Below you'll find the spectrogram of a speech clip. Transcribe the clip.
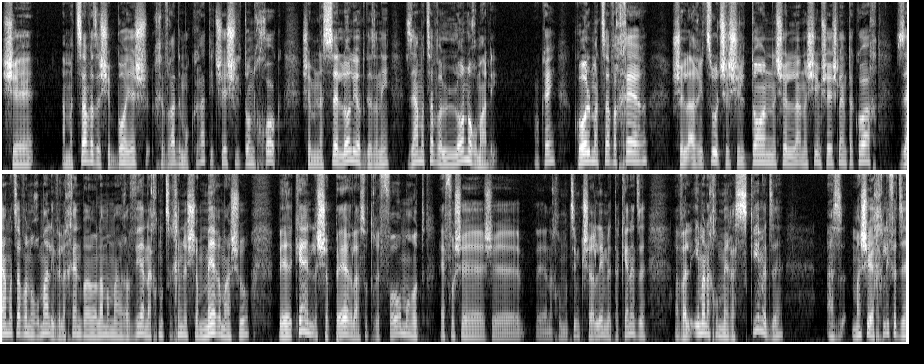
שהמצב הזה שבו יש חברה דמוקרטית, שיש שלטון חוק שמנסה לא להיות גזעני, זה המצב הלא נורמלי, אוקיי? כל מצב אחר של עריצות, של שלטון, של אנשים שיש להם את הכוח, זה המצב הנורמלי, ולכן בעולם המערבי אנחנו צריכים לשמר משהו, וכן, לשפר, לעשות רפורמות, איפה ש, שאנחנו מוצאים כשלים, לתקן את זה, אבל אם אנחנו מרסקים את זה, אז מה שיחליף את זה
